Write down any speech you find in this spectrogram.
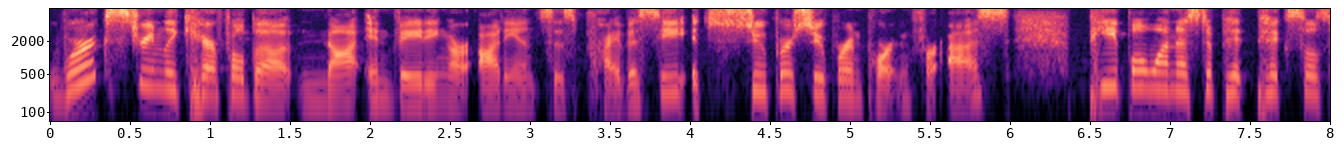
We're extremely careful about not invading our audience's privacy. It's super, super important for us. People want us to put pixels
